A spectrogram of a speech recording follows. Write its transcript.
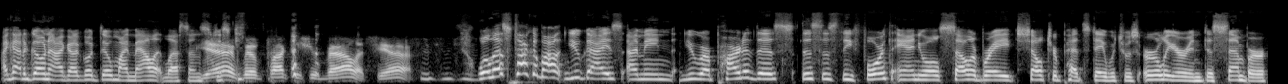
I got to go now. I got to go do my mallet lessons. Yeah, Just- we'll practice your ballads. Yeah. well, let's talk about you guys. I mean, you are part of this. This is the fourth annual Celebrate Shelter Pets Day, which was earlier in December.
